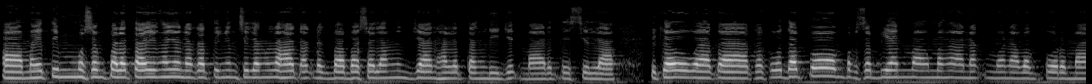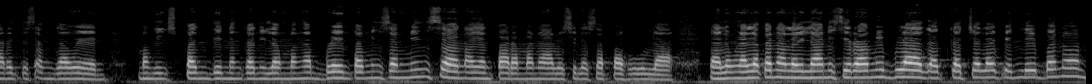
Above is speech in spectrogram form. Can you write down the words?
ah, may timusang pala tayo ngayon. Nakatingin silang lahat at nagbabasa lang dyan. Halatang legit marites sila. Ikaw, uh, kakuda po, pagsabihan mo ang mga anak mo na wag puro marites ang gawin. Mag-expand din ng kanilang mga brain paminsan-minsan. Ayan, para manalo sila sa pahula. Lalong-lala ka na, Lailani si Rami Vlog at Katya Life in Lebanon.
